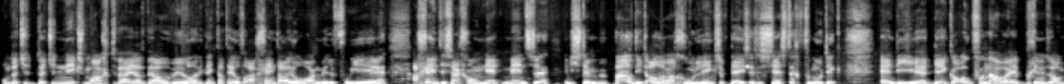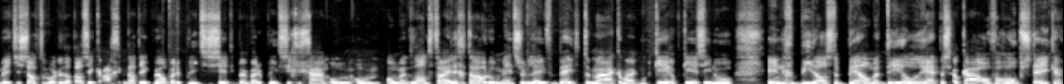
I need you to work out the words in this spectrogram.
Omdat je, dat je niks mag, terwijl je dat wel wil. En ik denk dat heel veel agenten al heel lang willen fouilleren. Agenten zijn gewoon net mensen. En die stemmen bepaald niet allemaal GroenLinks of D66, vermoed ik. En die eh, denken ook van, nou, hè, het wel een beetje zat te worden dat als ik, dat ik wel bij de politie zit. Ik ben bij de politie gegaan om, om, om het land veilig te houden, om mensen hun leven beter te maken. Maar ik moet keer op keer zien hoe in gebieden als de Bel met drillrappers elkaar overhoop steken.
